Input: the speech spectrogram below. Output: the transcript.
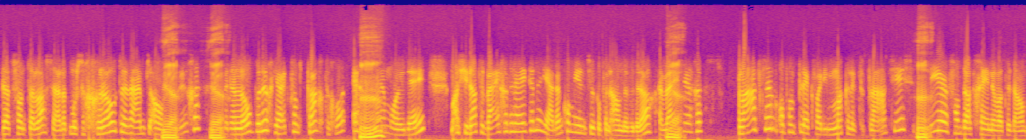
dat van Talassa. Dat moest een grote ruimte overbruggen. ja. Met een loopbrug. Ja, ik vond het prachtig hoor. Echt Uh-huh. een heel mooi idee. Maar als je dat erbij gaat rekenen, ja, dan kom je natuurlijk op een ander bedrag. En wij Ja. zeggen, plaats hem op een plek waar die makkelijk te plaatsen is. Ja. Leer van datgene wat er dan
